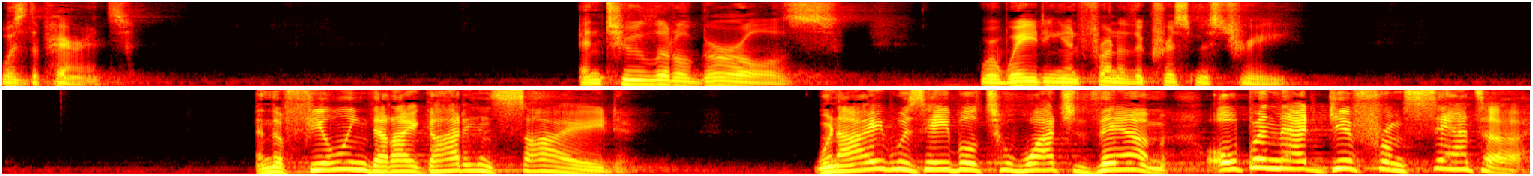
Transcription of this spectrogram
was the parent and two little girls were waiting in front of the Christmas tree. And the feeling that I got inside when I was able to watch them open that gift from Santa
